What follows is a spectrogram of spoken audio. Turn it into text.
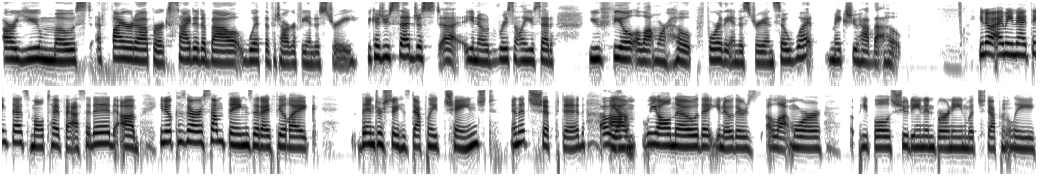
are you most fired up or excited about with the photography industry? Because you said just, uh, you know, recently you said you feel a lot more hope for the industry. And so, what makes you have that hope? You know, I mean, I think that's multifaceted. Um, you know, because there are some things that I feel like the industry has definitely changed and it's shifted. Oh, yeah. Um, we all know that, you know, there's a lot more people shooting and burning, which definitely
